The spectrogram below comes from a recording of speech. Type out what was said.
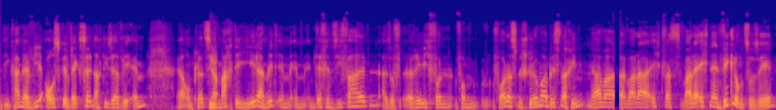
Die kam ja wie ausgewechselt nach dieser WM ja, und plötzlich Ja. machte jeder mit im, im, im Defensivverhalten, also rede ich von vom vordersten Stürmer bis nach hinten, ja, war, war da echt was, war da echt eine Entwicklung zu sehen.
